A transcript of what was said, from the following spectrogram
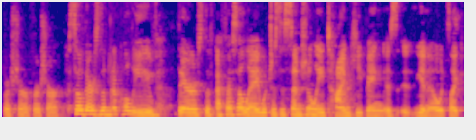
For sure, for sure. So there's the medical leave, there's the FSLA, which is essentially timekeeping, is, you know, it's like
